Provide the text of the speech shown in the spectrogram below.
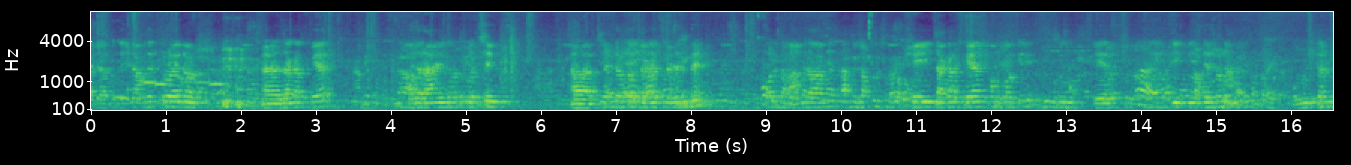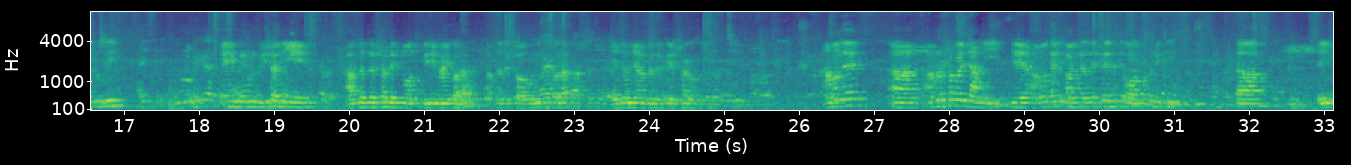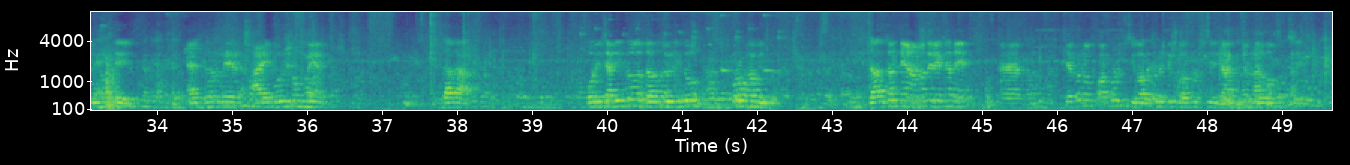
এটা এটা আমাদের আয়োজন করছে। সেই সম্পর্কে নির্দেশনা, অনুষ্ঠান এই মূল বিষয় নিয়ে আপনাদের সাথে মত বিনিময় করা, আপনাদেরকে অবহিত করা, এই জন্য আপনাদেরকে স্বাগত জানাচ্ছি। আমাদের আমরা সবাই জানি যে আমাদের বাংলাদেশের যে অর্থনীতি, তা এই মুহূর্তে এক ধরনের আয় বৈষম্যের দ্বারা পরিচালিত, জর্জরিত, প্রভাবিত। যার জন্য আমাদের এখানে যে কোনো কর্মসূচি অর্থনৈতিক কর্মসূচি যা কিছু নেওয়া হচ্ছে,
